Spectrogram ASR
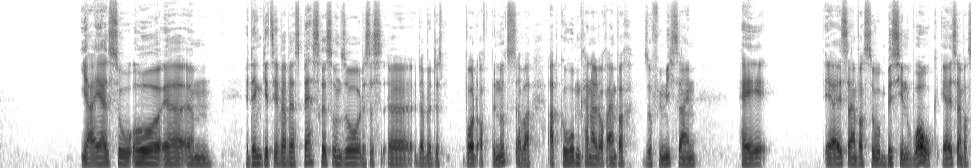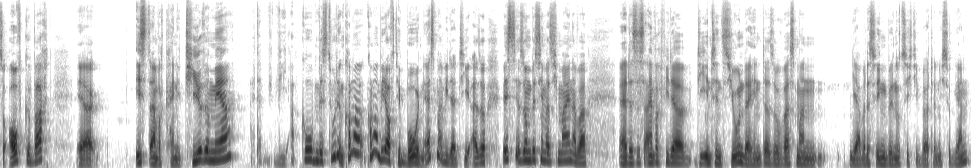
ja, er ist so, oh, er, ähm, er denkt jetzt, er wäre was Besseres und so. Das ist, äh, da wird das Wort oft benutzt, aber abgehoben kann halt auch einfach so für mich sein, hey, er ist einfach so ein bisschen woke. Er ist einfach so aufgewacht. Er isst einfach keine Tiere mehr. Alter, wie abgehoben bist du denn? Komm mal, komm mal wieder auf den Boden. Erstmal wieder Tier. Also, wisst ihr so ein bisschen, was ich meine? Aber äh, das ist einfach wieder die Intention dahinter, so was man. Ja, aber deswegen benutze ich die Wörter nicht so gern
